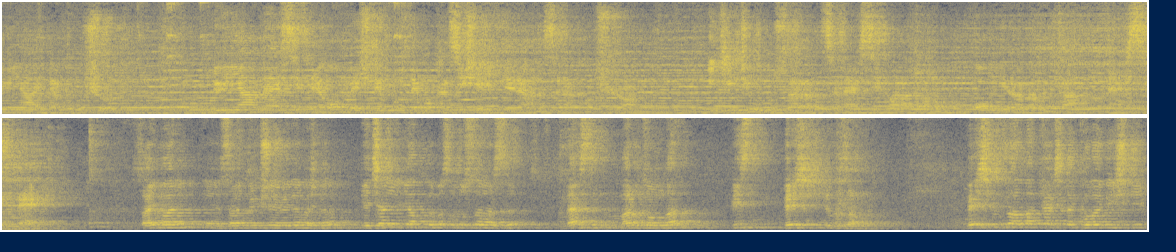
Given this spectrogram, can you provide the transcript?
dünyayla buluşur. Dünya Mersin'de 15 Temmuz Demokrasi Şehitleri Anısına koşuyor. İkinci Uluslararası Mersin Maratonu 11 Aralık'ta Mersin'de. Sayın Valim, e, Sayın Büyükşehir Belediye Başkanım, geçen yıl yaptığımız uluslararası Mersin Maratonu'ndan biz 5 yıldız aldık. 5 yıldız almak gerçekten kolay bir iş değil.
